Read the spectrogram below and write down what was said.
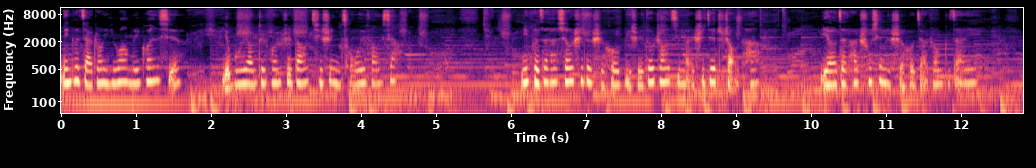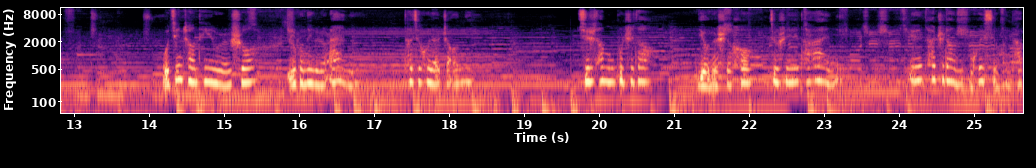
宁可假装遗忘没关系，也不会让对方知道其实你从未放下。宁可在他消失的时候比谁都着急，满世界的找他，也要在他出现的时候假装不在意。我经常听有人说，如果那个人爱你。他就会来找你。其实他们不知道，有的时候就是因为他爱你，因为他知道你不会喜欢他，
